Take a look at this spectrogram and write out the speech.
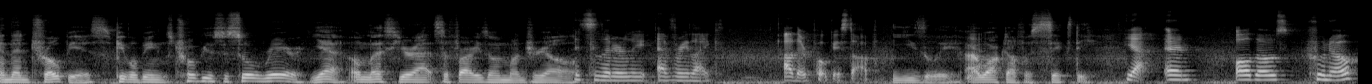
And then Tropius, people being Tropius is so rare. Yeah, unless you're at Safari Zone Montreal. It's literally every, like, other Pokestop. Easily, I walked off with sixty. Yeah, and all those who know,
